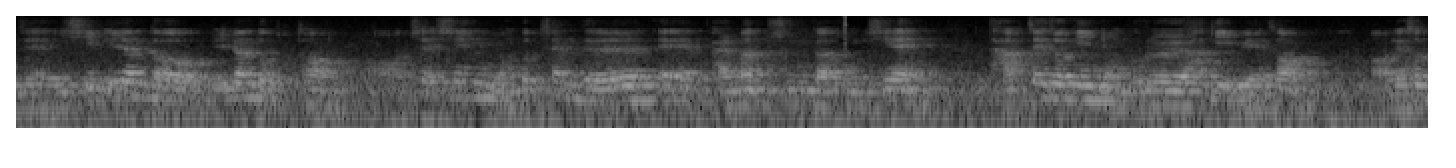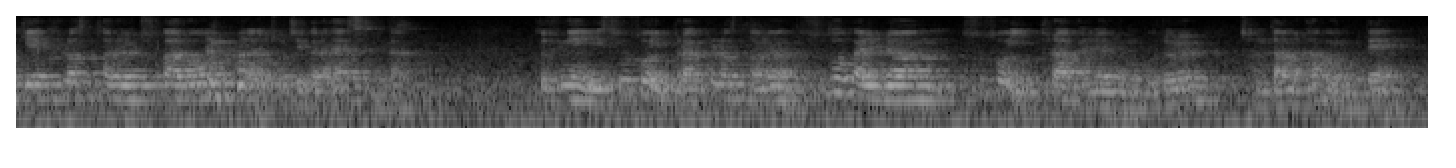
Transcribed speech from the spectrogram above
이제 21년도 1년도부터 어, 최신 연구 트렌드에 발맞춤과 동시에 다학제적인 연구를 하기 위해서 어, 6개의 클러스터를 추가로 어, 조직을 하였습니다. 그 중에 이 수소 인프라 클러스터는 수소 관련 수소 인프라 관련 연구를 전담을 하고 있는데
